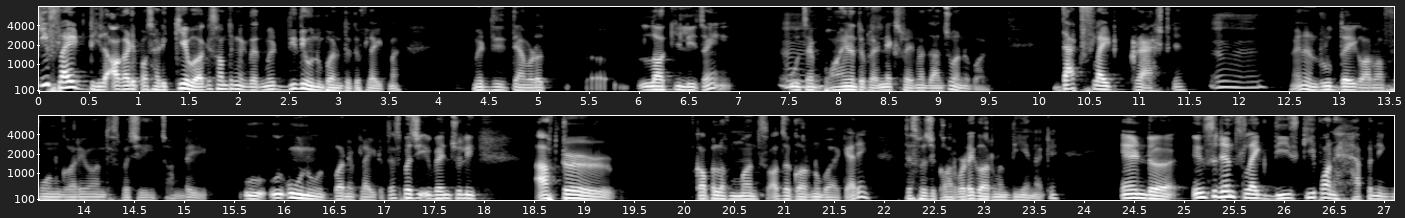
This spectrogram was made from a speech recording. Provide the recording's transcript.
के फ्लाइट ढिलो अगाडि पछाडि के भयो कि? समथिङ लाइक द्याट मेरो दिदी हुनुपर्ने थियो त्यो फ्लाइटमा मेरो दिदी त्यहाँबाट लकिली चाहिँ ऊ चाहिँ भएन त्यो फ्लाइट नेक्स्ट फ्लाइटमा जान्छु भनेर भयो। द्याट फ्लाइट क्रास्ट के? होइन रुच्दै घरमा फोन गऱ्यो अनि त्यसपछि झन्डै ऊ पर्ने फ्लाइट हो। त्यसपछि eventually after couple of months अझ गर्नुभयो क्या अरे त्यसपछि घरबाटै गर्न दिएन कि। And incidents like this keep on happening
